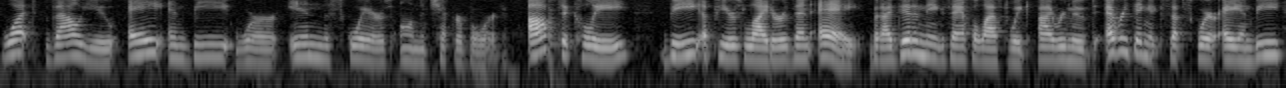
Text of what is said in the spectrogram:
what value A and B were in the squares on the checkerboard. Optically, B appears lighter than A, but I did in the example last week, I removed everything except square A and B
